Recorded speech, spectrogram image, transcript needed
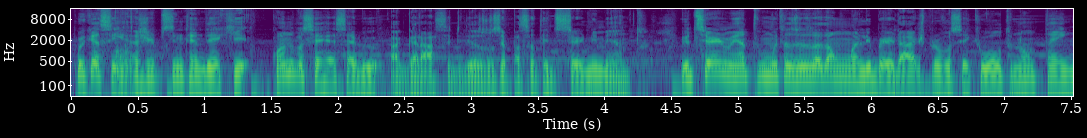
Porque assim, a gente precisa entender que quando você recebe a graça de Deus, você passa a ter discernimento. E o discernimento muitas vezes vai dar uma liberdade pra você que o outro não tem.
